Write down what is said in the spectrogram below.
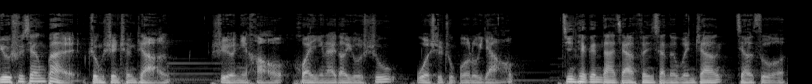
有书相伴，终身成长。室友你好，欢迎来到有书，我是主播路遥。今天跟大家分享的文章叫做《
